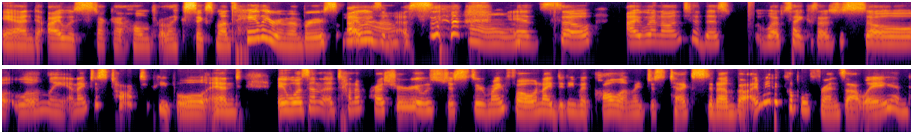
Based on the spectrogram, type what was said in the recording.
and I was stuck at home for like six months. Haley remembers yeah. I was a mess. and so I went on to this website because I was just so lonely and I just talked to people and it wasn't a ton of pressure. It was just through my phone. I didn't even call them. I just texted them, but I made a couple friends that way and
